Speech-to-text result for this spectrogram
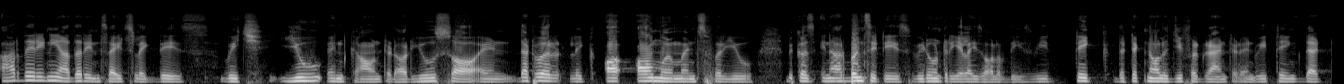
Are there any other insights like this which you encountered or you saw and that were like awe, moments for you? Because in urban cities, we don't realize all of these. We take the technology for granted and we think that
